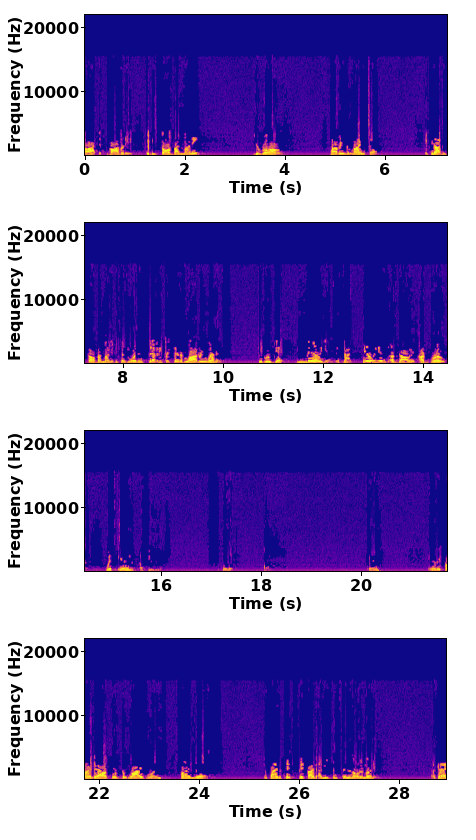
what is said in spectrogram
thought that poverty could be solved by money, you're wrong. Poverty is a mindset. It cannot be solved by money because more than 70% of lottery winners, people who get millions, if not billions of dollars, are broke within a few years. Okay? And they find out, the, the wise ones find this. They find a pitch, they find out who's been spending all their money. Okay?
